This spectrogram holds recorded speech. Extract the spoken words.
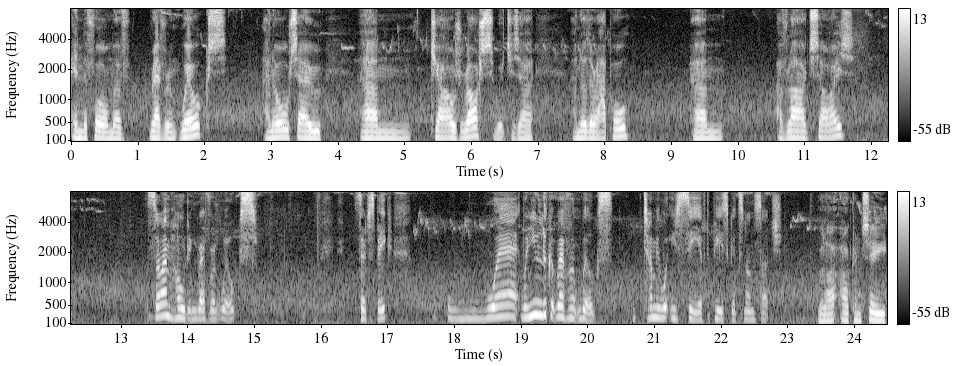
in the form of Reverend Wilkes and also um, Charles Ross, which is a, another apple um, of large size. So I'm holding Reverend Wilkes, so to speak. Where, when you look at Reverend Wilkes, tell me what you see of the Peasgood's Nonsuch. Well, I, I can see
